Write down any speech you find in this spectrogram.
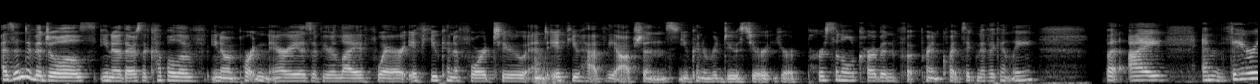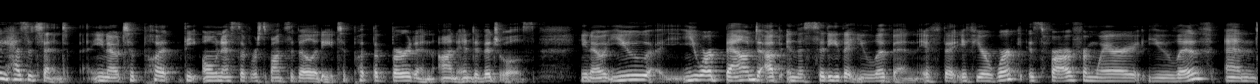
As individuals, you know, there's a couple of, you know, important areas of your life where if you can afford to and if you have the options, you can reduce your your personal carbon footprint quite significantly. But I am very hesitant, you know, to put the onus of responsibility, to put the burden on individuals you know you you are bound up in the city that you live in. If the if your work is far from where you live and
